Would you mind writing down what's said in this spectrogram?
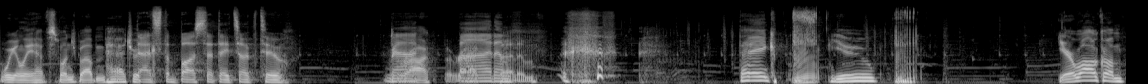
we only have SpongeBob and Patrick. That's the bus that they took to. rock, rock bottom. Thank you. You're welcome.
